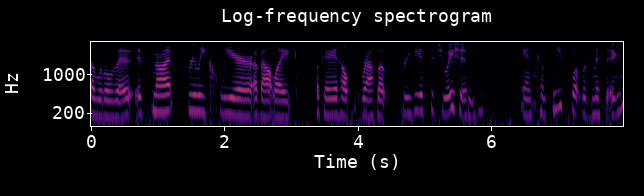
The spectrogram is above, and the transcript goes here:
a little bit. It's not really clear about like okay, it helps wrap up previous situations and completes what was missing.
